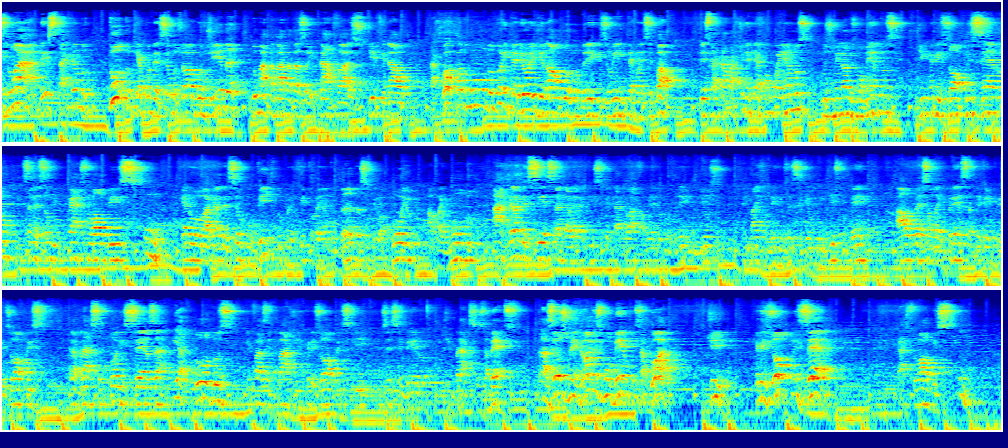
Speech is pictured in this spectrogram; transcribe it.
Esportes no ar, destacando tudo o que aconteceu nos jogos de ida do mata-mata das oitavas de final da Copa do Mundo do interior de Naldo Rodrigues, o Intermunicipal. Destacar a partida que acompanhamos os melhores momentos de Crisópolis 0, seleção de Castro Alves 1. Quero agradecer o convite do prefeito Leandro Dantas pelo apoio, a Mundo, agradecer essa galera aqui espetacular, a família do Rodrigo Wilson, que mais uma vez nos recebeu muitíssimo bem, ao pessoal da imprensa, TV Crisópolis, um abraço Tony César e a todos que fazem parte de Crisópolis que nos receberam de braços abertos. Trazer os melhores momentos agora de Crisópolis 0, Castro Alves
